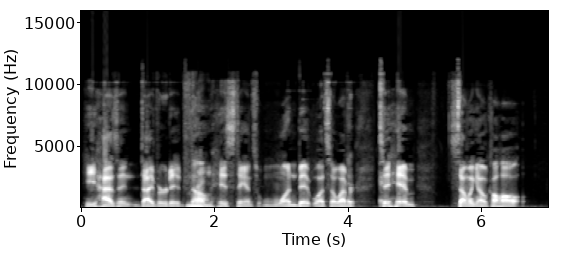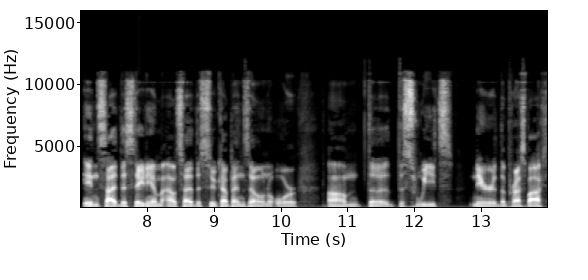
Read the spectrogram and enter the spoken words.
he hasn't diverted no. from his stance one bit whatsoever. It, to him, selling alcohol inside the stadium, outside the Sukup end zone, or um, the the suites near the press box,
